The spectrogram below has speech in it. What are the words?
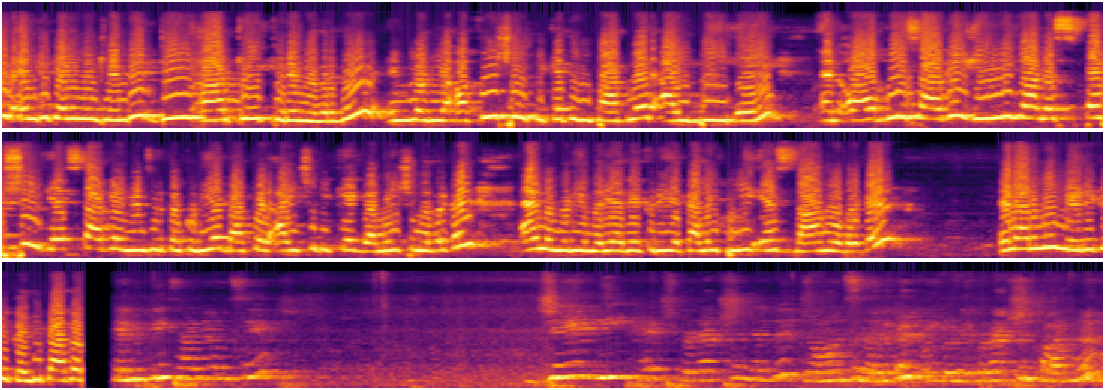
கிரவுட் என்டர்டைன்மெண்ட்ல இருந்து டி ஆர் கே கிரண் அவர்கள் எங்களுடைய official ticketing partner IPA and ஆப்வியஸாக இன்னைக்கான ஸ்பெஷல் கெஸ்டாக இணைஞ்சிருக்கக்கூடிய டாக்டர் ஐஸ்வரி கே கணேசன் அவர்கள் அண்ட் நம்முடைய மரியாதைக்குரிய கலைப்புலி எஸ் தானு அவர்கள் எல்லாருமே மேடைக்கு கண்டிப்பாக Can you please have? JDH Production வந்து ஜான்சன் அவர்கள் எங்களுடைய ப்ரொடக்ஷன் பார்ட்னர்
